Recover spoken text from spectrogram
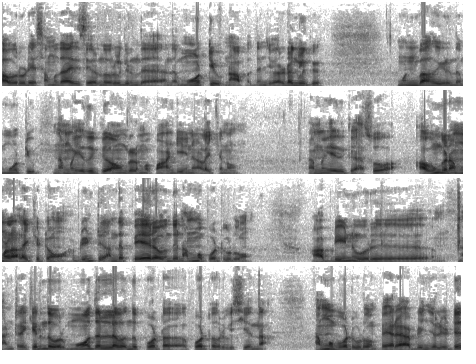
அவருடைய சமுதாயத்தை சேர்ந்தவர்களுக்கு இருந்த அந்த மோட்டிவ் நாற்பத்தஞ்சு வருடங்களுக்கு முன்பாக இருந்த மோட்டிவ் நம்ம எதுக்கு அவங்கள நம்ம பாண்டியன்னு அழைக்கணும்? நம்ம எதுக்கு? ஸோ அவங்க நம்மளை அழைக்கட்டும் அப்படின்ட்டு அந்த பேரை வந்து நம்ம போட்டுக்கிடுவோம். அப்படின்னு ஒரு அன்றைக்கு இருந்த ஒரு மோதலில் வந்து போட்ட போட்ட ஒரு விஷயந்தான் நம்ம போட்டுக்கிடுவோம் பேரை அப்படின்னு சொல்லிட்டு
